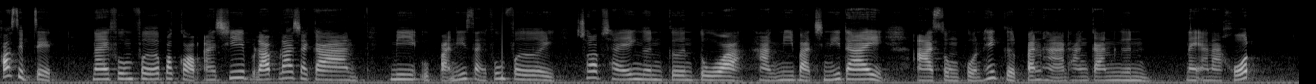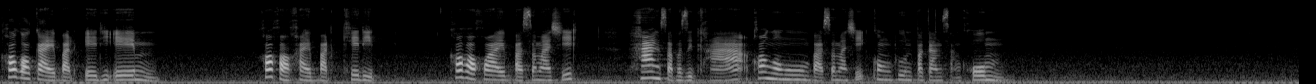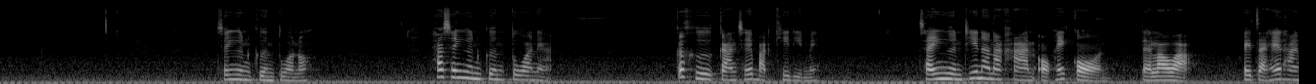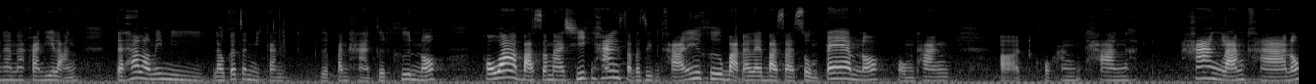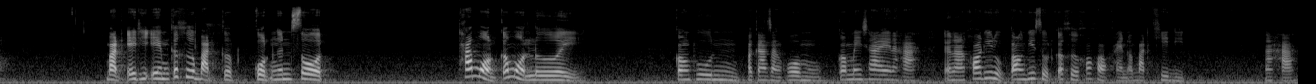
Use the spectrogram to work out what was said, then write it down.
ข้อ 17 นายฟุ้มเฟ้อประกอบอาชีพรับราชการ มีอุปนิสัยฟุ่มเฟือยชอบใช้เงินเกินตัว หากมีบัตรชนิดใด อาจส่งผลให้เกิดปัญหาทางการเงินในอนาคต ข้อกอไก่บัตร ATM ข้อขอไข่บัตรเครดิต ข้อขอควายบัตรสมาชิก ห้างสรรพสินค้า ข้ององูบัตรสมาชิกกองทุนประกันสังคมใช้เงินเกินตัวเนาะ ถ้าใช้เงินเกินตัวเนี่ย ก็คือการใช้บัตรเครดิตไหม ใช้เงินที่ธนาคารออกให้ก่อน แต่เราอะไปจ่ายให้ทางธนาคารทีหลัง แต่ถ้าเราไม่มีเราก็จะมีการเกิดปัญหาเกิดขึ้นเนาะ เพราะว่าบัตรสมาชิกห้างสรรพสินค้านี่คือบัตรอะไรบัตรสะสมแต้มเนาะของทางอของทางทางห้างร้านค้าเนาะ บัตร ATM ก็คือบัตรเกิดกดเงินสด ถ้าหมดก็หมดเลย กองทุนประกันสังคมก็ไม่ใช่นะคะ ดังนั้นข้อที่ถูกต้องที่สุดก็คือข้อขอแขวนบัตรเครดิตนะคะ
